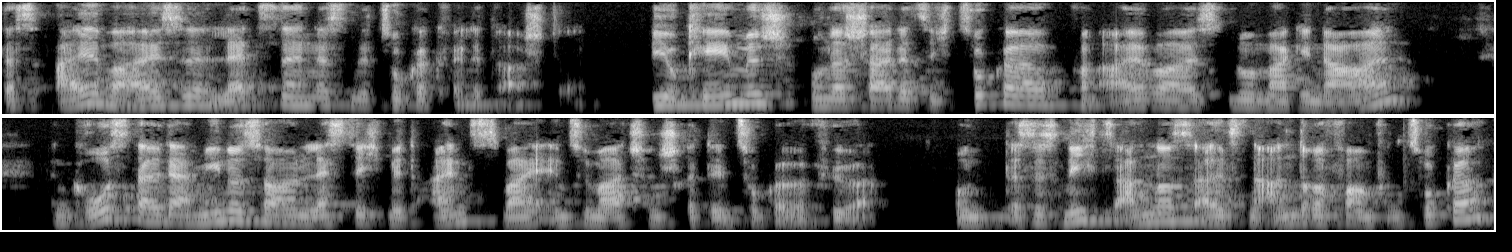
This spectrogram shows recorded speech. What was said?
dass Eiweiße letzten Endes eine Zuckerquelle darstellen. Biochemisch unterscheidet sich Zucker von Eiweiß nur marginal. Ein Großteil der Aminosäuren lässt sich mit ein, zwei enzymatischen Schritten in Zucker überführen. Und das ist nichts anderes als eine andere Form von Zucker,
